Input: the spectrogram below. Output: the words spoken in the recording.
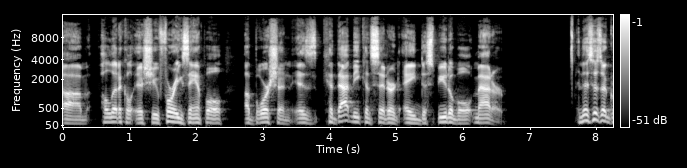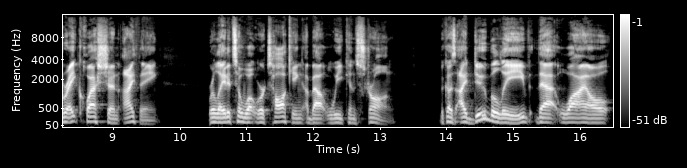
um, political issue? For example, abortion is could that be considered a disputable matter? And this is a great question, I think, related to what we're talking about weak and strong. Because I do believe that while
